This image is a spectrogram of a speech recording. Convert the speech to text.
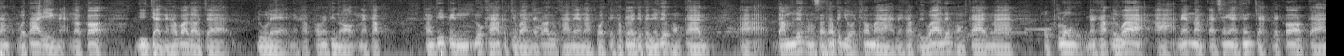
ทางคูโบต้าเองเนี่ยเราก็ยืนยันนะครับว่าเราจะดูแลนะครับพ่อแม่พี่น้องนะครับทั้งที่เป็นลูกค้าปัจจุบันแล้วก็ลูกค้าในอนาคตนะครับไม่ว่าจะเป็นในเรื่องของการอ่านำเรื่องของสาธารณประโยชน์เข้ามานะครับ หรือว่าเรื่องของการมา อบรมนะครับ หรือว่าแนะนำการใช้งานเครื่องจักร และก็การ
